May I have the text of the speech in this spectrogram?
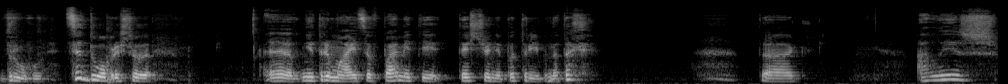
другу, це добре, що е, не тримається в пам'яті те, що не потрібно, так? Так. Але ж.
